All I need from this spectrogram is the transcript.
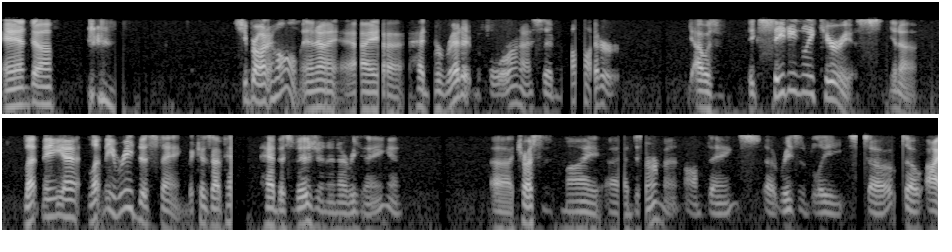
and. uh she brought it home, and I I uh, had never read it before, and I said, well, I better. I was exceedingly curious, you know. Let me uh, let me read this thing because I've had, had this vision and everything, and uh, trusted my uh, discernment on things uh, reasonably so. So I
